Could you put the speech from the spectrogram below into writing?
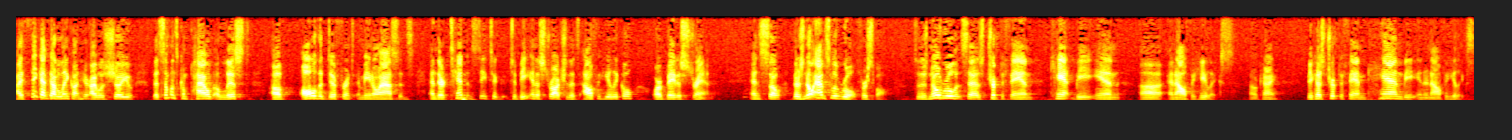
I think I've got a link on here. I will show you that someone's compiled a list of all the different amino acids and their tendency to, to be in a structure that's alpha helical or beta strand. And so there's no absolute rule, first of all. So there's no rule that says tryptophan can't be in uh, an alpha helix, okay? Because tryptophan can be in an alpha helix.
